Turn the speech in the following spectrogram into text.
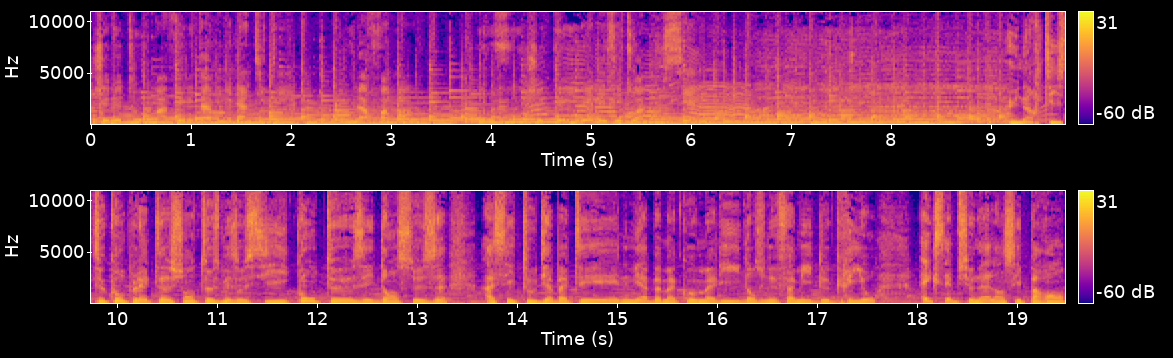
je retrouve ma véritable identité. Oula Famao, pour vous, je cueillerai les étoiles du ciel. Artiste complète, chanteuse mais aussi conteuse et danseuse, Assetou Diabaté, née à Bamako, Mali, dans une famille de griots exceptionnelle. Hein. Ses parents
